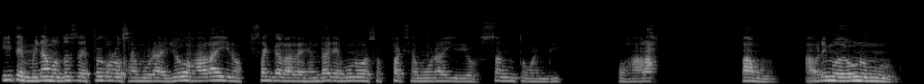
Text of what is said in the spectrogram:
Y terminamos entonces después con los samuráis. Yo ojalá y nos salga la legendaria en uno de esos packs samuráis. Dios santo bendito. Ojalá. Vámonos. Abrimos de uno en uno.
